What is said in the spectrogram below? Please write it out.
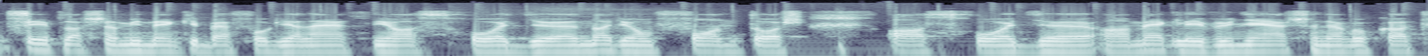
Szép lassan mindenki be fogja látni azt, hogy nagyon fontos az, hogy a meglévő nyersanyagokat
